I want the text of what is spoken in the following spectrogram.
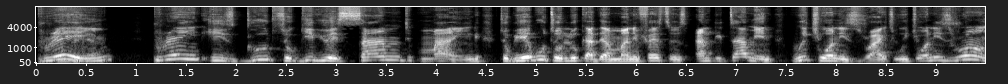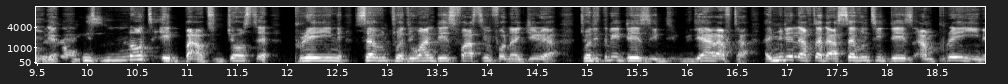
Praying praying is good to give you a sound mind to be able to look at their manifestos and determine which one is right, which one is wrong. It's not about just uh, praying 721 days fasting for Nigeria, 23 days thereafter. Immediately after that, 70 days, I'm praying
